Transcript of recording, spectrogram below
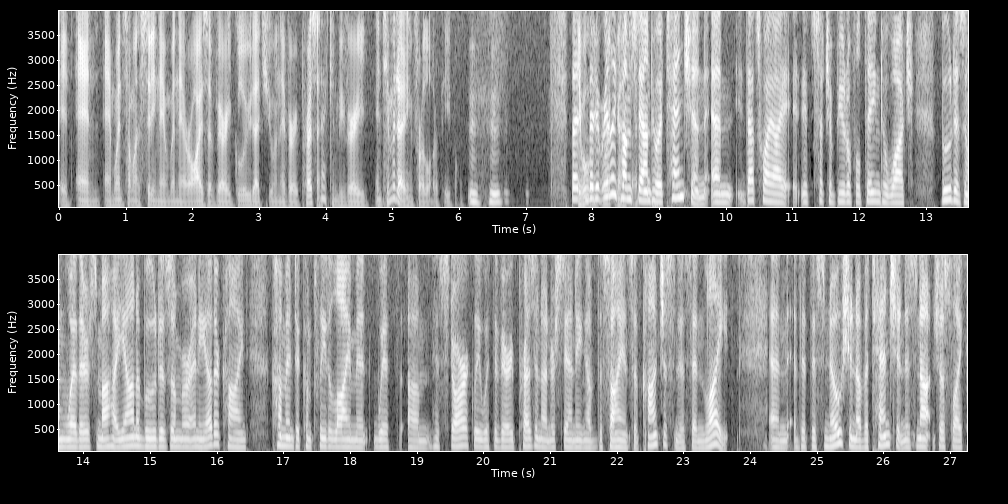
it and and when someone's sitting there when their eyes are very glued at you and they're very present, it can be very intimidating for a lot of people. Mm-hmm. But yeah, but it really comes down to attention, and that's why I it's such a beautiful thing to watch Buddhism, whether it's Mahayana Buddhism or any other kind, come into complete alignment with um, historically with the very present understanding of the science of consciousness and light, and that this notion of attention is not just like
